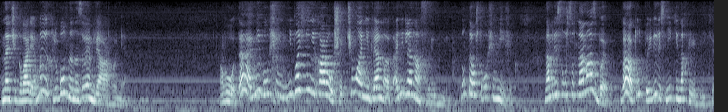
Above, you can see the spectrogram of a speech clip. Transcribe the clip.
Иначе говоря, мы их любовно называем лярвами. Вот, да, они, в общем, не плохие, не хорошие. Почему они для нас? Они для нас вредны. Ну, потому что, в общем, нефиг. Нам ресурсов на нас бы, да, а тут появились некие нахлебники.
